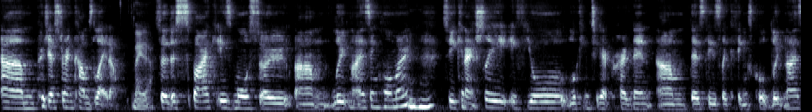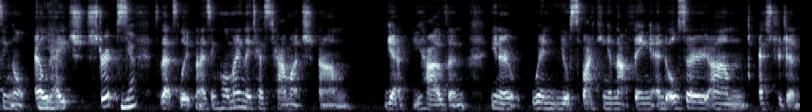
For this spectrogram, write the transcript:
um, progesterone comes later. Later. So the spike is more so um, luteinizing hormone. Mm-hmm. So you can actually, if you're looking to get pregnant, um, there's these like things called luteinizing or LH yeah. strips. Yeah. So that's luteinizing hormone. They test how much um, yeah you have and you know when you're spiking in that thing and also um, estrogen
